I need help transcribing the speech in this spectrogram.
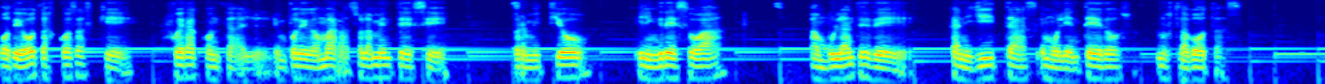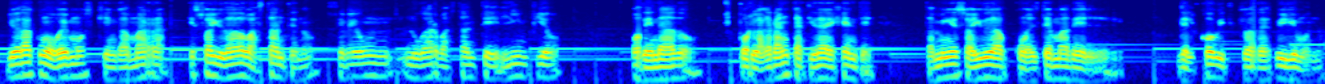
o de otras cosas que fuera contra el emporio de Gamarra, solamente se permitió el ingreso a ambulantes de canillitas, emolienteros, lustrabotas. Y ahora como vemos que en Gamarra eso ha ayudado bastante, ¿no? Se ve un lugar bastante limpio, ordenado por la gran cantidad de gente. También eso ayuda con el tema del, del COVID que ahora vivimos, ¿no?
